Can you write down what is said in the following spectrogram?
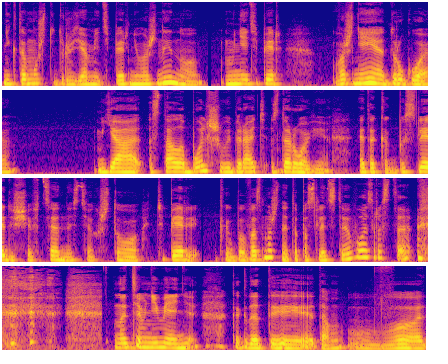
Не к тому, что друзья мне теперь не важны, но мне теперь важнее другое я стала больше выбирать здоровье. Это как бы следующее в ценностях, что теперь, как бы, возможно, это последствия возраста, но тем не менее, когда ты там в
